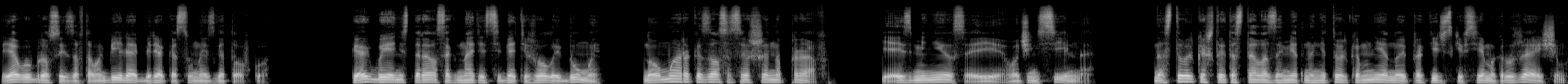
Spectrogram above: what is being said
я выбрался из автомобиля, беря косу на изготовку. Как бы я ни старался гнать от себя тяжелые думы, но Умар оказался совершенно прав. Я изменился и очень сильно. Настолько, что это стало заметно не только мне, но и практически всем окружающим.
